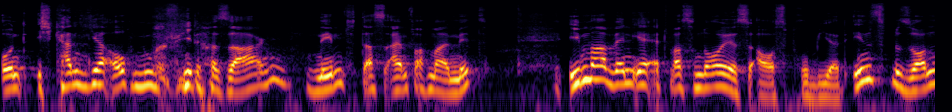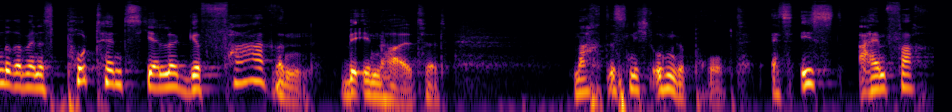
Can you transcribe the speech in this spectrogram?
Und ich kann hier auch nur wieder sagen, nehmt das einfach mal mit. Immer wenn ihr etwas Neues ausprobiert, insbesondere wenn es potenzielle Gefahren beinhaltet, macht es nicht ungeprobt. Es ist einfach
